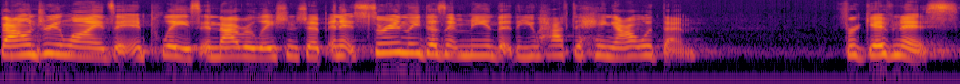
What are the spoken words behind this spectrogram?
boundary lines in place in that relationship, and it certainly doesn't mean that you have to hang out with them. Forgiveness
